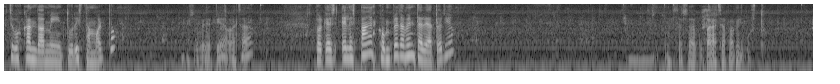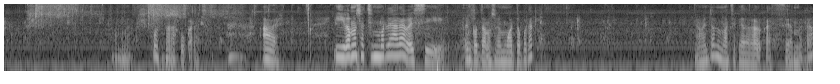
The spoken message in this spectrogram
Estoy buscando a mi turista muerto. Ve de pie agachada. Porque el spam es completamente aleatorio. Exceso de cucarachas para mi gusto. No me gustan las cucarachas. A ver. Y vamos a chismorrear a ver si encontramos el muerto por aquí. De momento no me ha chequeado la locación, ¿verdad?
